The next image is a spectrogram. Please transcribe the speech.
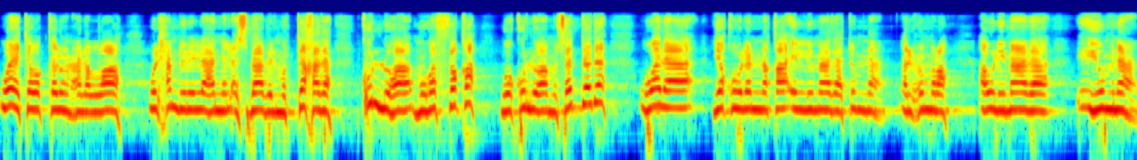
ويتوكلون على الله. والحمد لله أن الأسباب المتخذة كلها موفقة وكلها مسددة ولا يقولن قائل لماذا تمنع العمرة أو لماذا يمنع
